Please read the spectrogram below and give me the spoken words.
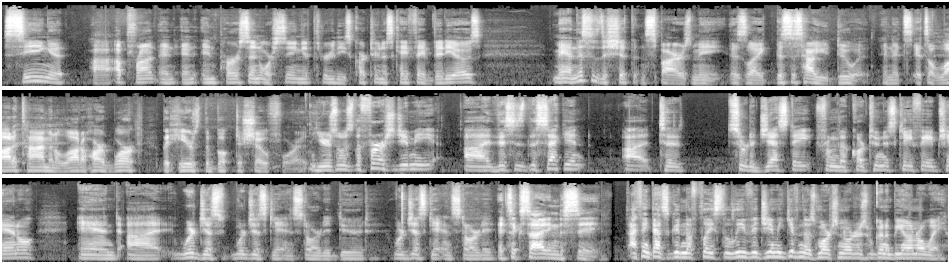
Seeing it uh, up front and, and in person, or seeing it through these cartoonist kayfabe videos, man, this is the shit that inspires me. Is like this is how you do it, and it's it's a lot of time and a lot of hard work. But here's the book to show for it. Yours was the first, Jimmy. Uh, this is the second uh, to sort of gestate from the Cartoonist Kayfabe channel, and uh, we're just we're just getting started, dude. We're just getting started. It's exciting to see. I think that's a good enough place to leave it, Jimmy. Given those marching orders, we're going to be on our way.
